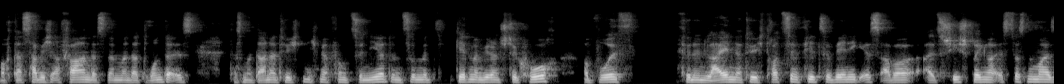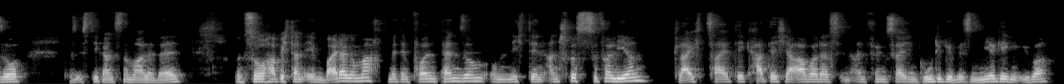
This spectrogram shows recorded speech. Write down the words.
Auch das habe ich erfahren, dass wenn man da drunter ist, dass man da natürlich nicht mehr funktioniert und somit geht man wieder ein Stück hoch, obwohl es für den Laien natürlich trotzdem viel zu wenig ist. Aber als Skispringer ist das nun mal so. Das ist die ganz normale Welt. Und so habe ich dann eben weitergemacht mit dem vollen Pensum, um nicht den Anschluss zu verlieren. Gleichzeitig hatte ich ja aber das in Anführungszeichen gute Gewissen mir gegenüber,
